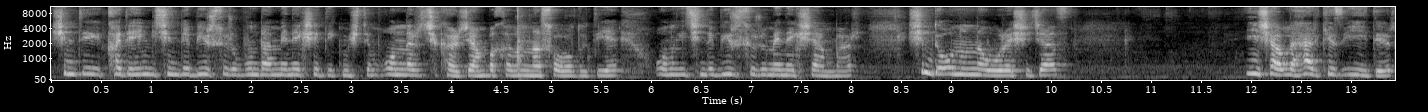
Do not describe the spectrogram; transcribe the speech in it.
Şimdi kadehin içinde bir sürü bundan menekşe dikmiştim. Onları çıkaracağım bakalım nasıl oldu diye. Onun içinde bir sürü menekşem var. Şimdi onunla uğraşacağız. İnşallah herkes iyidir.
